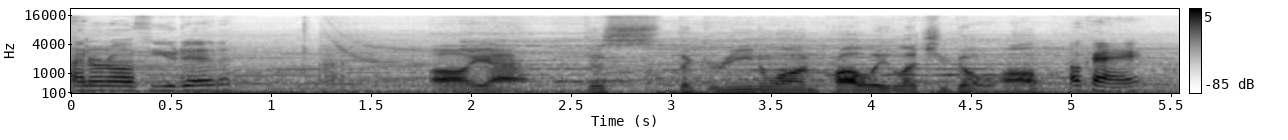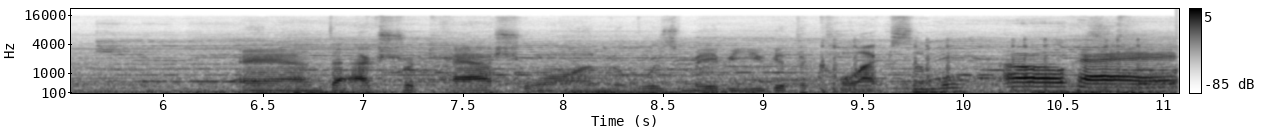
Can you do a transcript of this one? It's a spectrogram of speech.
I don't know if you did. Oh yeah. This the green one probably lets you go up, Okay. And the extra cash one was maybe you get the collect symbol. Okay.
